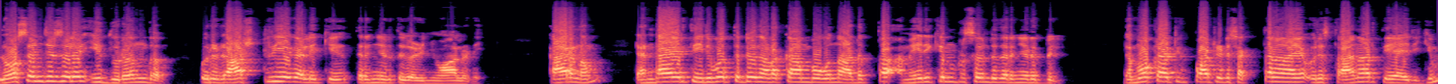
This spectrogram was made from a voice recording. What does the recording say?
ലോസ് ഏഞ്ചൽസിലെ ഈ ദുരന്തം ഒരു രാഷ്ട്രീയ കളിക്ക് തിരഞ്ഞെടുത്തു കഴിഞ്ഞു ആൾറെഡി. കാരണം രണ്ടായിരത്തി ഇരുപത്തെട്ട് നടക്കാൻ പോകുന്ന അടുത്ത അമേരിക്കൻ പ്രസിഡന്റ് തെരഞ്ഞെടുപ്പിൽ ഡെമോക്രാറ്റിക് പാർട്ടിയുടെ ശക്തനായ ഒരു സ്ഥാനാർത്ഥിയായിരിക്കും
